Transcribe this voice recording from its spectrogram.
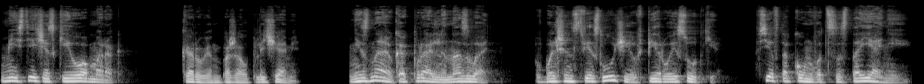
«Мистический обморок». Коровин пожал плечами. «Не знаю, как правильно назвать. В большинстве случаев первые сутки. Все в таком вот состоянии.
